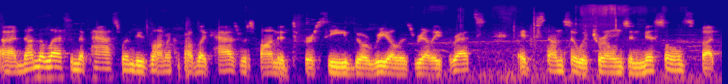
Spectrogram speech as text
Uh, nonetheless, in the past, when the Islamic Republic has responded to perceived or real Israeli threats, it's done so with drones and missiles, but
